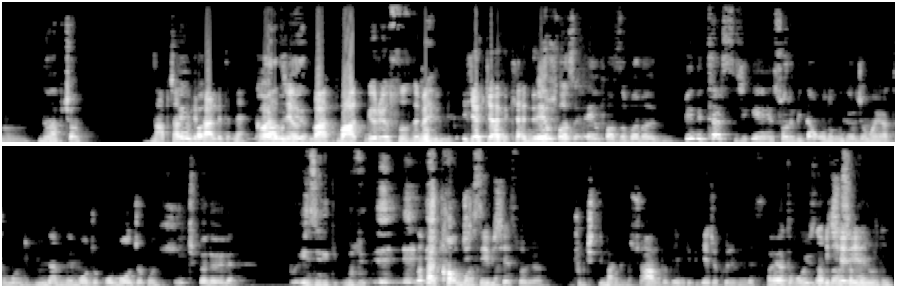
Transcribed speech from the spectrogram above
Hmm. Ne yapacağım? Ne yapacaksın Nilüfer'le değil mi? Diye- bak bak görüyorsunuz değil mi? ya kendi kendine en düştü. fazla en fazla bana beni ters diyecek. E, sonra bir daha onu mu göreceğim hayatım boyunca? Bilmem ne mi olacak? O mu olacak? O hiç ben öyle bu ezilik müzik e, e, e, çok kalmaz ciddi bir bana. şey soruyorum. Çok ciddi mi Bak konuda? şu anda diyelim ki bir gece kulübündesin. Hayatım o yüzden ben İçeriye- sana yordum.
